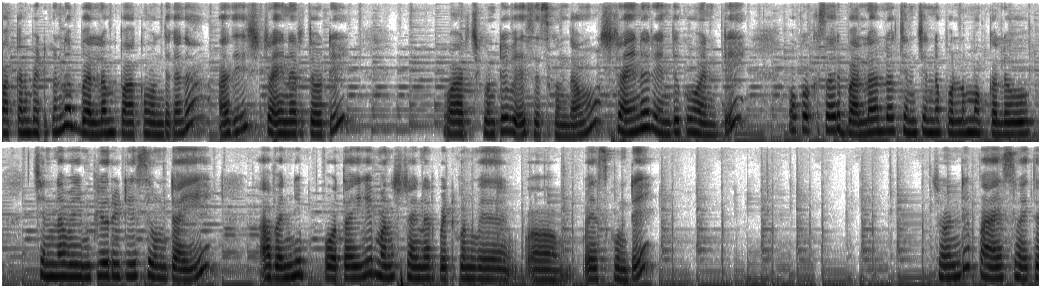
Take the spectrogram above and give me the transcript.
పక్కన పెట్టుకున్న బెల్లం పాకం ఉంది కదా అది స్ట్రైనర్ తోటి వాడ్చుకుంటూ వేసేసుకుందాము. స్ట్రైనర్ ఎందుకు అంటే ఒక్కొక్కసారి బల్లాల్లో చిన్న చిన్న పుల్ల మొక్కలు చిన్నవి ఇంప్యూరిటీస్ ఉంటాయి. అవన్నీ పోతాయి మన స్ట్రైనర్ పెట్టుకొని వే వేసుకుంటే. చూడండి పాయసం అయితే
